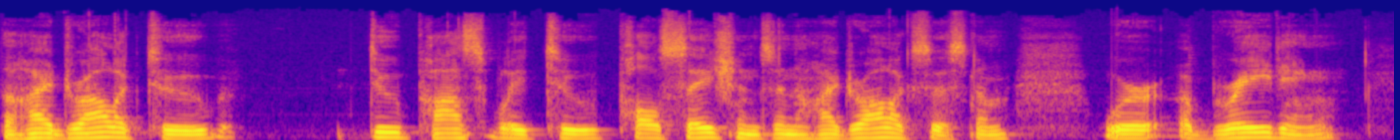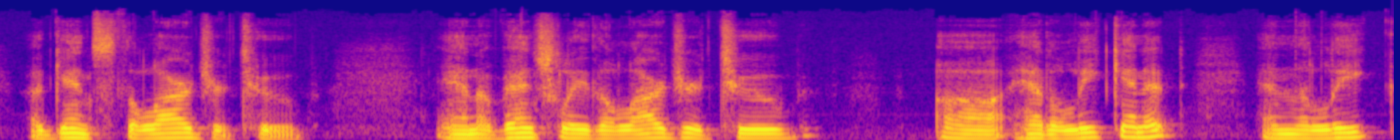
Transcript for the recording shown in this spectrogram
the hydraulic tube, due possibly to pulsations in the hydraulic system, were abrading against the larger tube. And eventually, the larger tube uh, had a leak in it, and the leak,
